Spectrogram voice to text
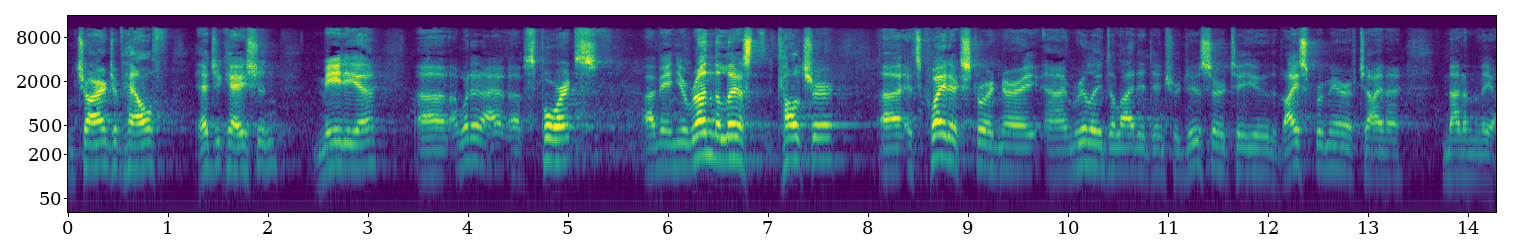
in charge of health, education, media, uh, what did I, uh, sports. I mean, you run the list, culture. Uh, it's quite extraordinary, I'm really delighted to introduce her to you, the Vice Premier of China, Madame Liu.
